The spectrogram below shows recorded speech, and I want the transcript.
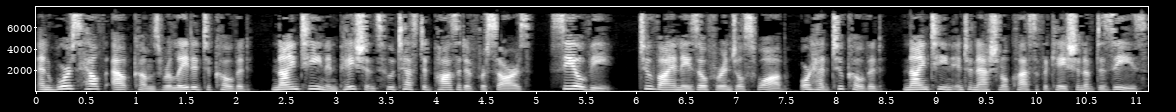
and worse health outcomes related to COVID-19 in patients who tested positive for SARS-CoV-2 via nasopharyngeal swab or had 2 COVID-19 International Classification of Disease,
